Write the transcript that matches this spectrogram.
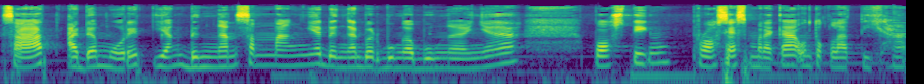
saat ada murid yang dengan senangnya, dengan berbunga-bunganya posting proses mereka untuk latihan.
